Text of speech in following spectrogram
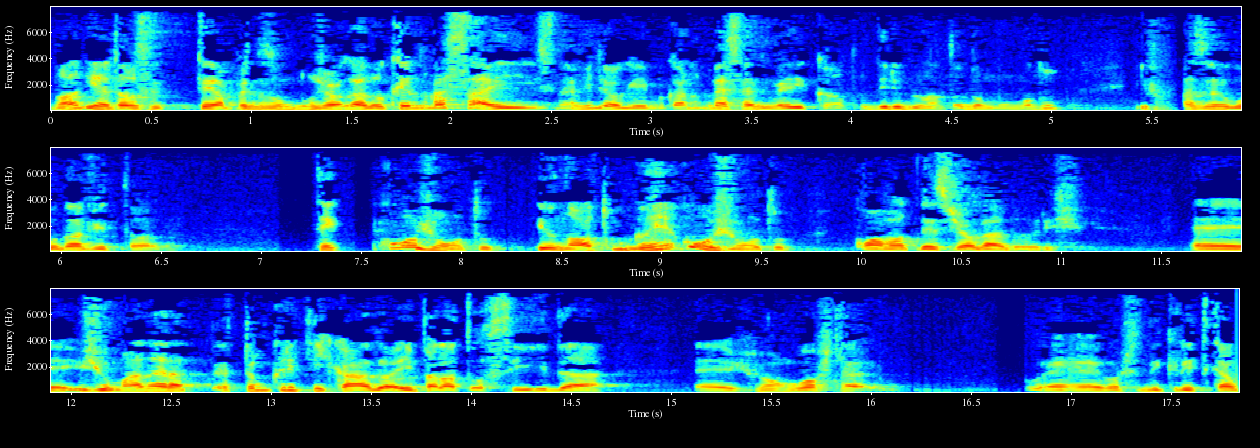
Não adianta você ter apenas um jogador que ele não vai sair, isso não é videogame. O cara não vai sair do meio de campo, driblando todo mundo e fazer o gol da vitória. Tem conjunto. E o Náutico ganha conjunto com a volta desses jogadores. É, Gilmar era é tão criticado aí pela torcida, é, João gosta, é, gosta de criticar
